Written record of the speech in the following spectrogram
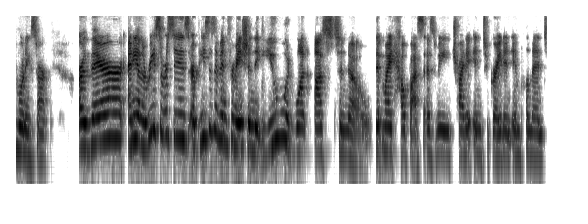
Morningstar. Are there any other resources or pieces of information that you would want us to know that might help us as we try to integrate and implement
